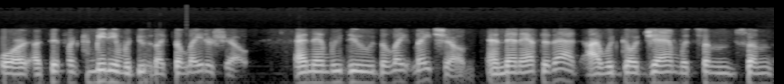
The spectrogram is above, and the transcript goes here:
or a different comedian would do like the later show, and then we do the late late show, and then after that I would go jam with some some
